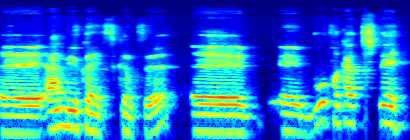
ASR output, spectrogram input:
e, en büyük hani sıkıntı e, e, bu fakat işte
